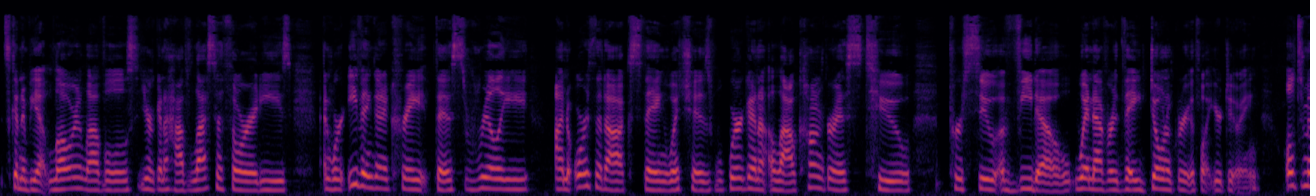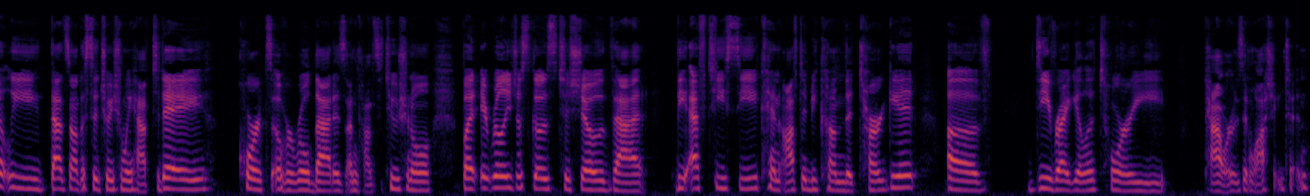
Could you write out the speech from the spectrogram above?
It's going to be at lower levels. You're going to have less authorities. And we're even going to create this really unorthodox thing, which is we're going to allow Congress to pursue a veto whenever they don't agree with what you're doing. Ultimately, that's not the situation we have today. Courts overruled that as unconstitutional, but it really just goes to show that the FTC can often become the target of deregulatory powers in Washington.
